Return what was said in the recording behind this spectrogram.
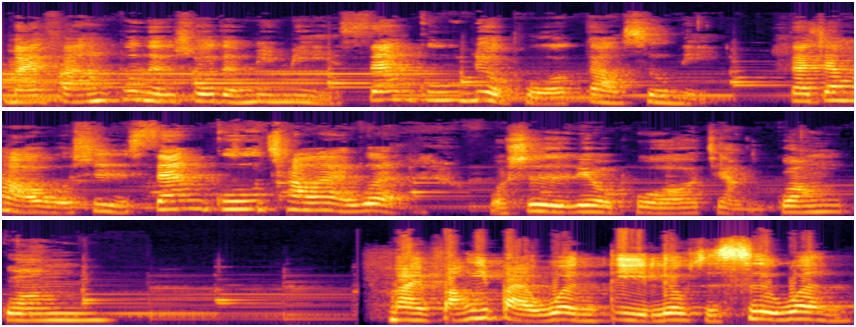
买房不能说的秘密，三姑六婆告诉你。大家好，我是三姑，超爱问。我是六婆蒋光光。买房一百问第六十四问：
